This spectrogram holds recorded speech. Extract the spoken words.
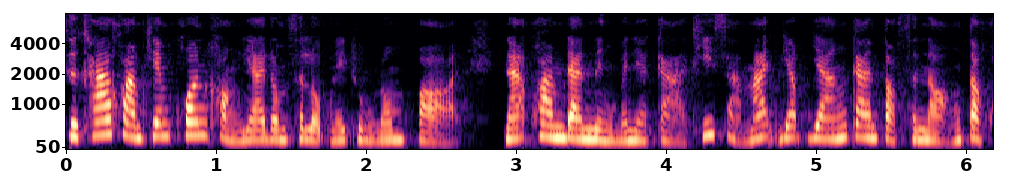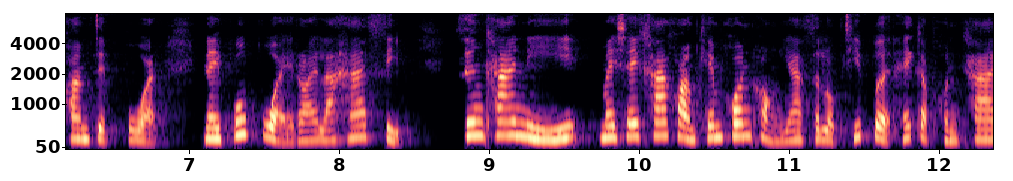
คือค่าความเข้มข้นของยาดมสลบในถุงลมปอด ณ ความดันหนึ่งบรรยากาศที่สามารถยับยั้งการตอบสนองต่อความเจ็บปวด ในผู้ป่วยร้อยละ 50 ซึ่งค่านี้ไม่ใช่ค่าความเข้มข้นของยาสลบที่เปิดให้กับคนไข้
